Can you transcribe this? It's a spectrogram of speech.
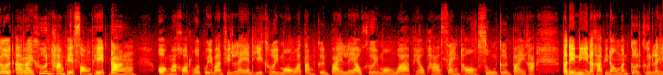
เกิดอะไรขึ้นทางเพจสองเพจดัง ออกมาขอโทษผู้ใหญ่บ้านฟินแลนด์ที่เคยมองว่าต่ำเกินไปแล้วเคยมองว่าแพลวพาแสงทองสูงเกินไปค่ะ ประเด็นนี้นะคะ พี่น้องมันเกิดขึ้นและเฮ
